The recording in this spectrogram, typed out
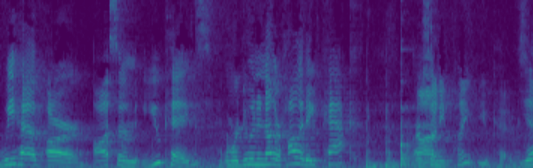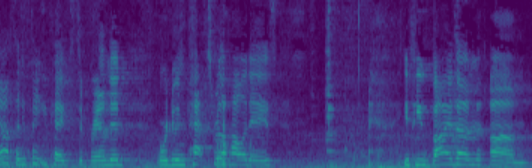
we have our awesome uKegs, and we're doing another holiday pack. Our um, Sunny Pint uKegs. Yeah, Sunny Pint uKegs. They're branded. And we're doing packs for the holidays. If you buy them, um,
